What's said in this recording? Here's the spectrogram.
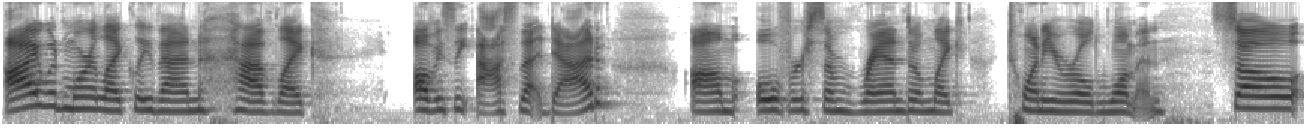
I would more likely then have like obviously asked that dad um over some random like 20 year old woman. So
